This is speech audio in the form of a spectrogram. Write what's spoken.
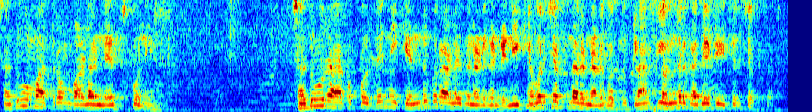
చదువు మాత్రం వాళ్ళని నేర్చుకొని. చదువు రాకపోతే నీకు ఎందుకు రాలేదని అడగండి. నీకు ఎవరు చెప్తున్నారని అడగద్దు. క్లాసులో అందరికి అదే టీచర్ చెప్తారు.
